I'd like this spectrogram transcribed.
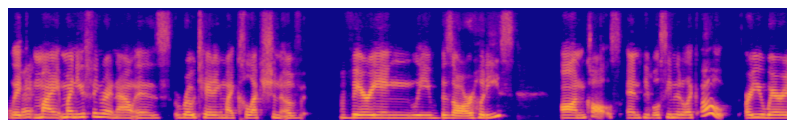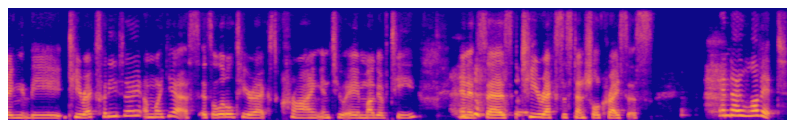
That's like right. my my new thing right now is rotating my collection of varyingly bizarre hoodies on calls, and people seem to like, oh, are you wearing the T Rex hoodie today? I'm like, yes. It's a little T Rex crying into a mug of tea, and it says T Rex existential crisis. And I love it.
